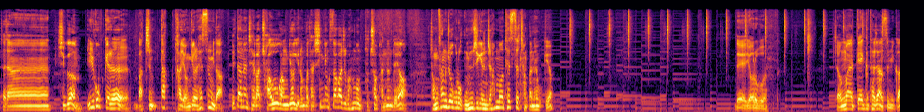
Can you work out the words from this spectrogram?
짜잔. 지금 7개를 마침 딱 다 연결을 했습니다. 일단은 제가 좌우 간격 이런 거 다 신경 써가지고 한번 붙여봤는데요. 정상적으로 움직이는지 한번 테스트 잠깐 해볼게요. 네, 여러분. 정말 깨끗하지 않습니까?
